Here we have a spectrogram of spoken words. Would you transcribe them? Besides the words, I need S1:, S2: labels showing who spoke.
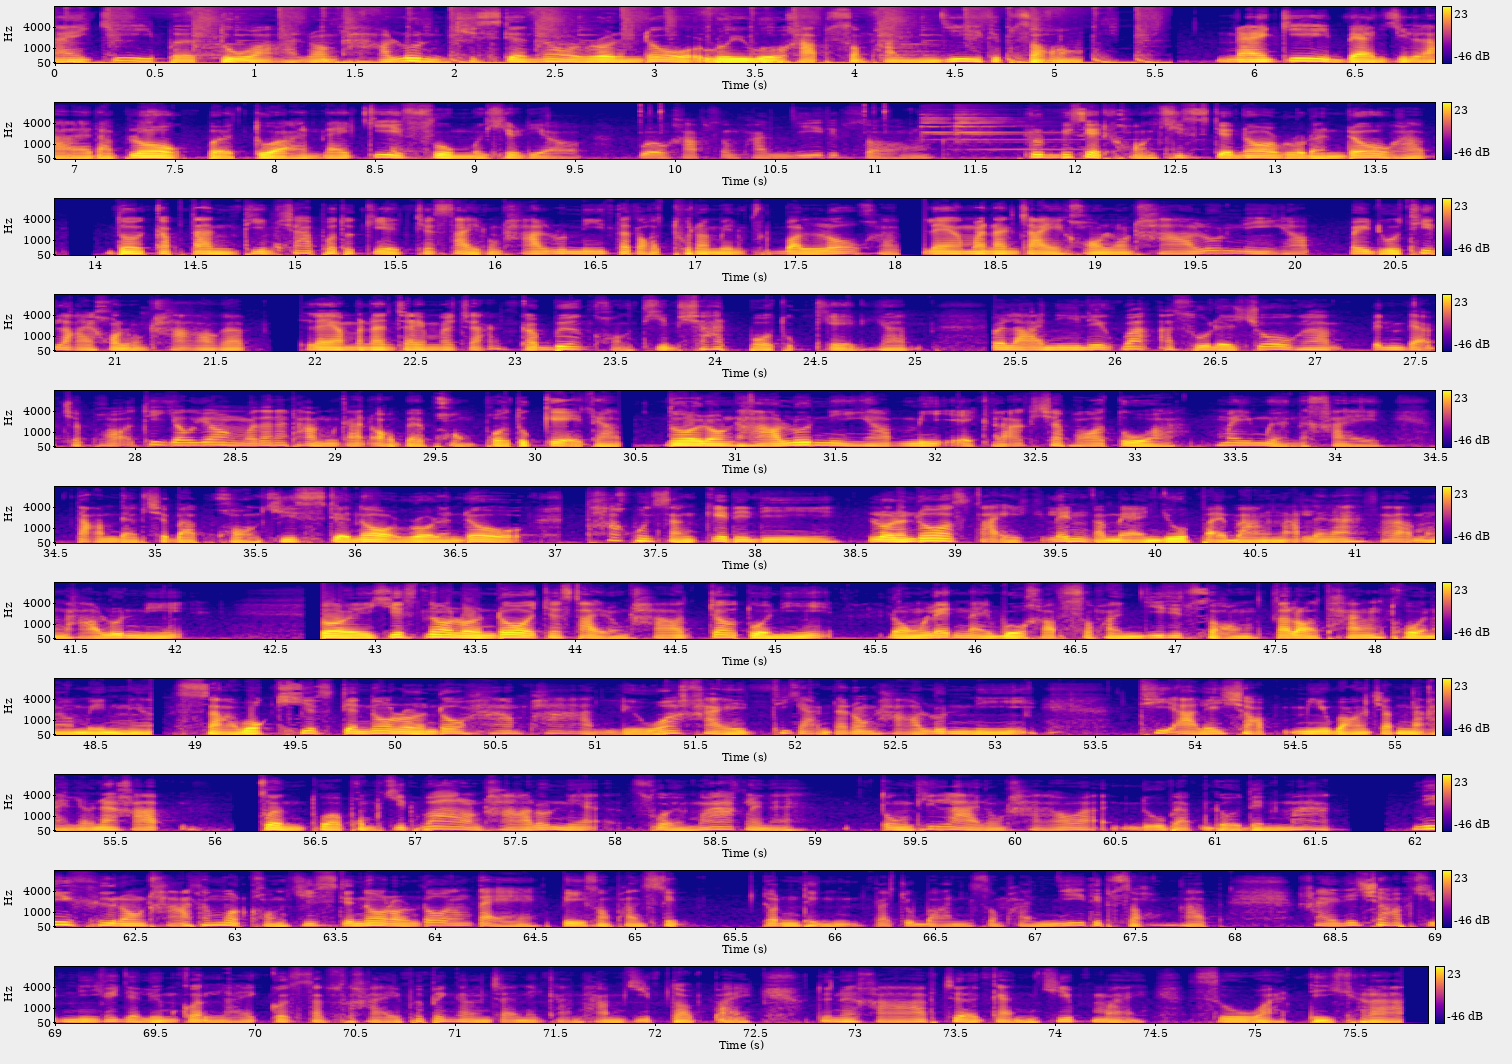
S1: ไนกี้เปิดตัวรองเท้ารุ่นคริสเตียโนโรนัลโดลุยเวิลด์คัพ 2022ไนกี้แบรนด์กีฬาระดับโลก เปิดตัวไนกี้ซูมเมอร์คิวเดียลเวิลด์คับ2022 รุ่นพิเศษของคริสเตียโนโรนัลโดครับ โดยกัปตันทีมชาติโปรตุเกสจะใส่รองเท้ารุ่นนี้ตลอดทัวร์นาเมนต์ฟุตบอลโลกครับ แรงบันดาลใจของรองเท้ารุ่นนี้ครับ ไปดูที่ลายของรองเท้าครับ แรงบันดาลใจมาจากกระเบื้องของทีมชาติโปรตุเกสครับ เวลานี้เรียกว่า a z u l e j o ครับ เป็นแบบเฉพาะที่ยกย่องวัฒนธรรมการออกแบบของโปรตุเกสครับ โดยรองเท้ารุ่นนี้ครับมีเอกลักษณ์เฉพาะตัวไม่เหมือนใคร ตามแบบฉบับของคริสเตียโนโรนัลโด ถ้าคุณสังเกตดีๆ โรนัลโดใส่เล่นกับแมนยูไปบางนัดเลยนะสำหรับรองเท้ารุ่นนี้ โดยคริสโนโรนโดจะใส่รองเท้าเจ้าตัวนี้ลงเล่นในบูคัพ2022 ตลอดทั้งทัวร์นาเมนต์ครับสาวกคริสเตียโนโรนโดห้ามพลาด หรือว่าใครที่อยากได้รองเท้ารุ่นนี้ ที่อาลีช็อปมีวางจำหน่ายแล้วนะครับ ส่วนตัวผมคิดว่ารองเท้ารุ่นเนี้ยสวยมากเลยนะ ตรงที่ลายรองเท้าอะดูแบบโดดเด่นมาก นี่คือรองเท้าทั้งหมดของคริสเตียโนโรนโดตั้งแต่ปี 2010 จนถึงปัจจุบัน 2022 ครับ ใครที่ชอบคลิปนี้ก็อย่าลืมกดไลค์ กด Subscribe เพื่อเป็นกำลังใจในการทำคลิปต่อไป ด้วยนะครับ เจอกันคลิปใหม่ สวัสดีครับ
